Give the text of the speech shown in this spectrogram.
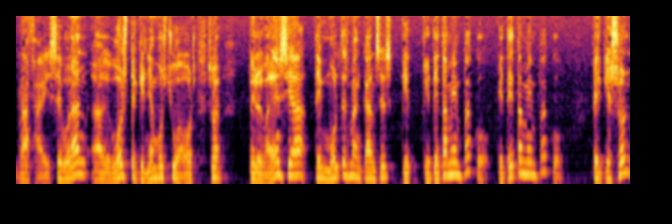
ràfegues, se veuran eh, gols perquè n'hi ha molts jugadors, però el València té moltes mancances que, que té també en Paco, que té també en Paco perquè són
